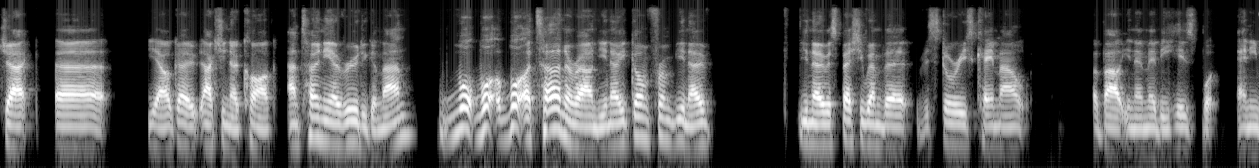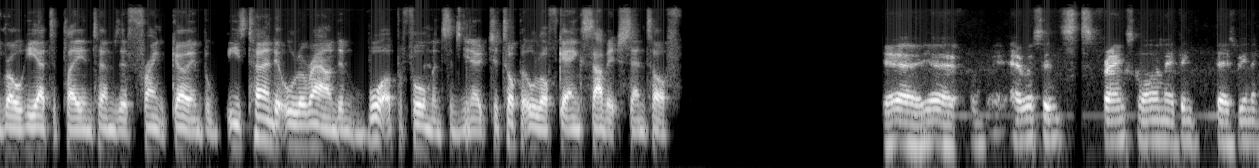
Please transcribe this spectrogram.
Jack. Uh, yeah, I'll go. Actually, no, Clark. Antonio Rudiger, man, what what what a turnaround! You know, he'd gone from you know, you know, especially when the, the stories came out about you know maybe his what any role he had to play in terms of Frank going, but he's turned it all around and what a performance! And you know, to top it all off, getting Savic sent off. Yeah, yeah. Ever since Frank's gone, I think there's been a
